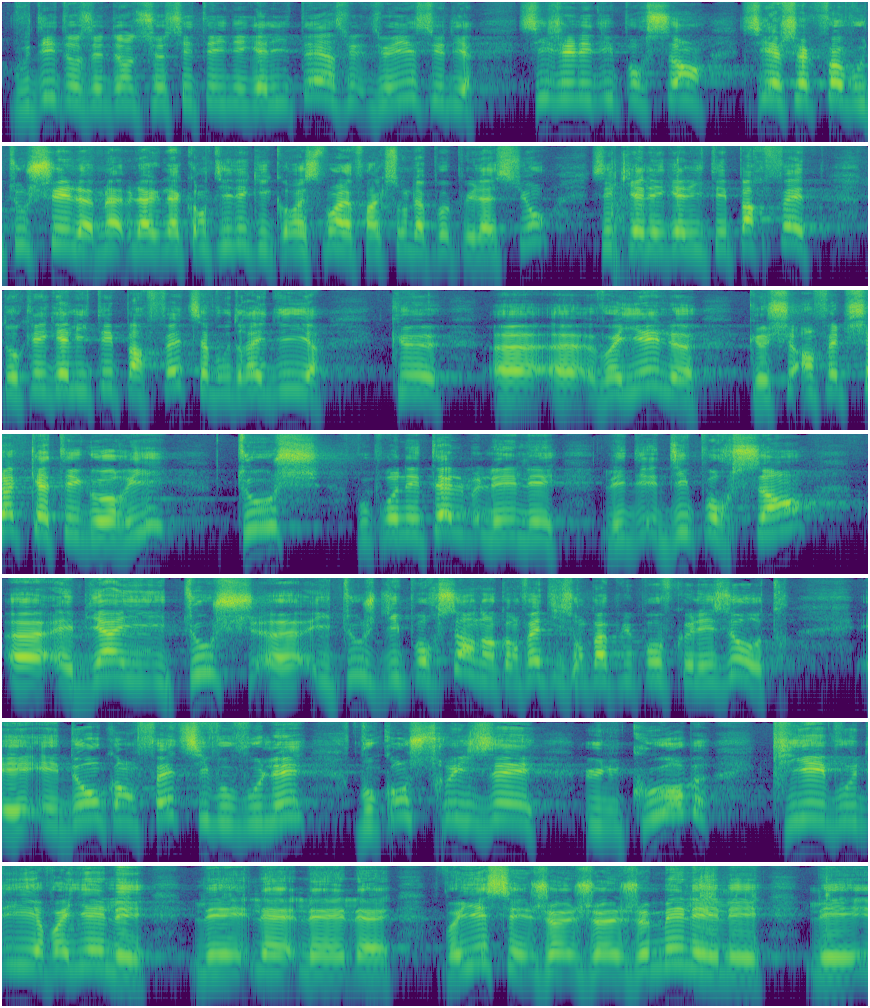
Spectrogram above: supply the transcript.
vous dites dans une société inégalitaire, vous voyez dire Si j'ai les 10%, si à chaque fois vous touchez la, quantité qui correspond à la fraction de la population, c'est qu'il y a l'égalité parfaite. Donc l'égalité parfaite, ça voudrait dire que, euh, euh, voyez, le, que en fait chaque catégorie touche, vous prenez tel, les 10%, euh, eh bien, ils touchent, ils touchent 10%. Donc, en fait, ils ne sont pas plus pauvres que les autres. Et, donc, en fait, si vous voulez, vous construisez une courbe qui est, vous dire, voyez, les, les, voyez je, je, mets les,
